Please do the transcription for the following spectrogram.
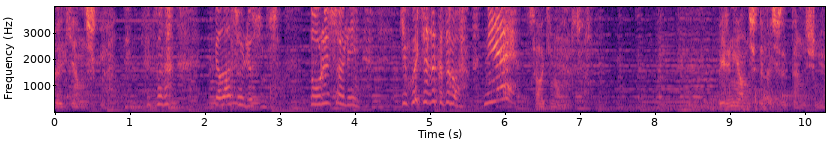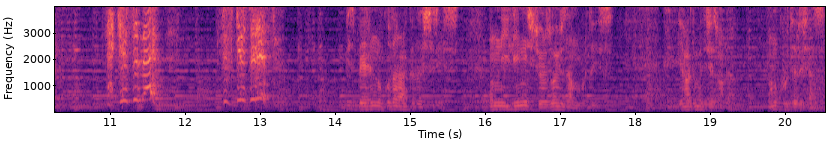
Belki yanlışlıkla. Siz bana yalan söylüyorsunuz. Doğruyu söyleyin. Kim kaçırdı kızımı? Niye? Sakin olun lütfen. Berin'i yanlışlıkla kaçırdıklarını düşünüyorum. Sen kimsin be? Siz kimsiniz? Biz Berin'in okuldan arkadaşlarıyız. Onun iyiliğini istiyoruz, o yüzden buradayız. Yardım edeceğiz ona. Onu kurtaracağız.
